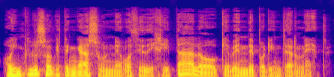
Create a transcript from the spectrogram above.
o incluso que tengas un negocio digital o que vende por Internet.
